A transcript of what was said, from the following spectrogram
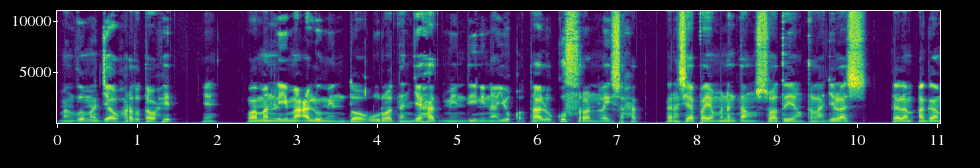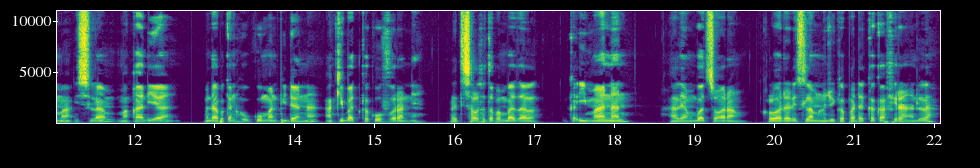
Manzumah Jauharatut Tauhid. Wa man lima alumin daruratan jahat min dinina yuqtalu kufran laisahat. Karena siapa yang menentang sesuatu yang telah jelas dalam agama Islam, maka dia mendapatkan hukuman pidana akibat kekufurannya. Berarti salah satu pembatal keimanan hal yang membuat seorang keluar dari Islam menuju kepada kekafiran adalah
